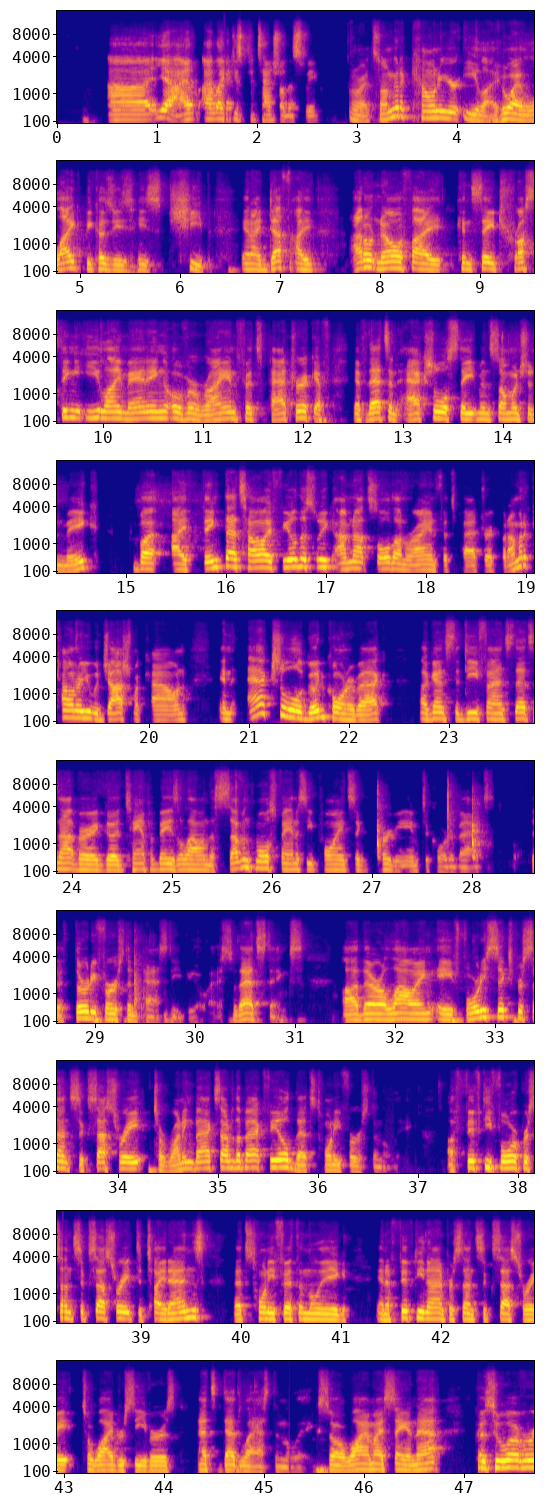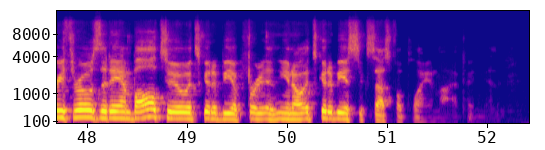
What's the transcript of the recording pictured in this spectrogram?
Uh, yeah, I, I like his potential this week. All right, so I'm going to counter your Eli, who I like because he's he's cheap, and I def I I don't know if I can say trusting Eli Manning over Ryan Fitzpatrick if if that's an actual statement someone should make. But I think that's how I feel this week. I'm not sold on Ryan Fitzpatrick, but I'm going to counter you with Josh McCown an actual good cornerback against the defense that's not very good. Tampa Bay is allowing the seventh most fantasy points per game to quarterbacks. They're 31st in pass DVOA, so that stinks. Uh, they're allowing a 46% success rate to running backs out of the backfield. That's 21st in the league. A 54% success rate to tight ends. That's 25th in the league. And a 59% success rate to wide receivers. That's dead last in the league. So why am I saying that? Because whoever he throws the damn ball to, it's going to be a pretty, you know, it's going to be a successful play in my opinion.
